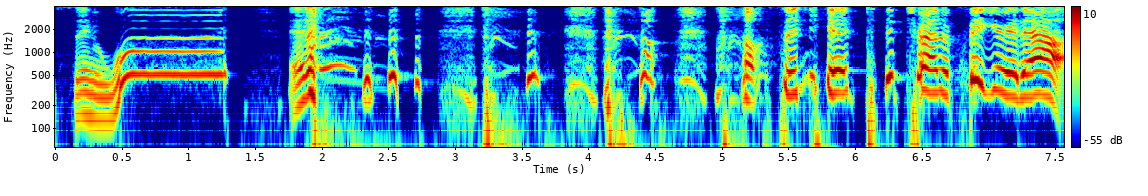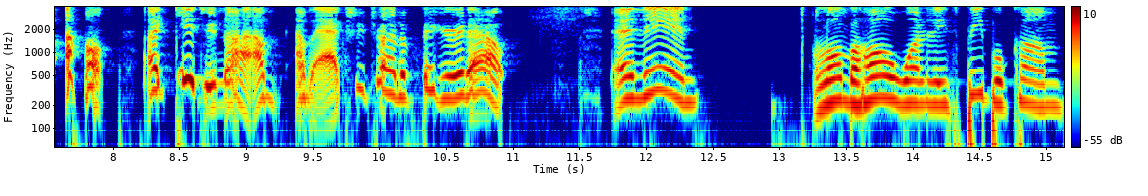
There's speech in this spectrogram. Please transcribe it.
Say what? And I'm sitting here t- trying to figure it out. I kid you not. I'm I'm actually trying to figure it out. And then, lo and behold, one of these people come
